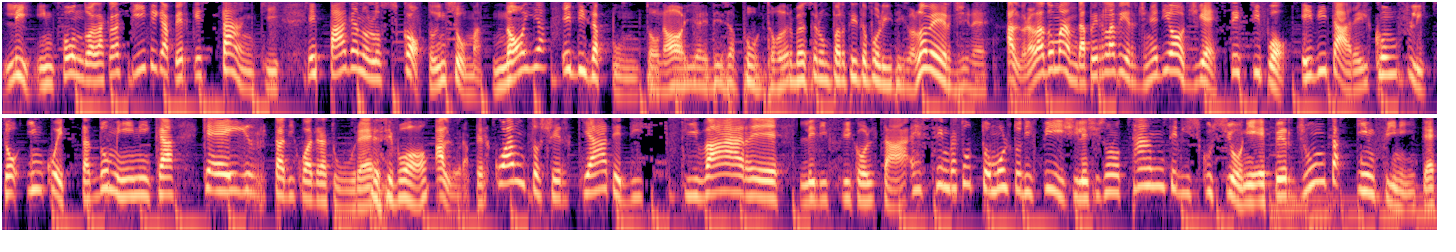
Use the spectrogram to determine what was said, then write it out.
lì in fondo alla classifica perché stanchi e pagano lo scotto. Insomma, noia e disappunto. Noia e disappunto. Potrebbe essere un partito politico. La Vergine. Allora, la domanda per la Vergine di oggi è se si può evitare il conflitto in questa domenica che è irta di quadrature. E si può? Allora, per quanto cerchiate di schivare le difficoltà, eh, sembra tutto molto difficile, ci sono tante discussioni e per giunta infinite.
